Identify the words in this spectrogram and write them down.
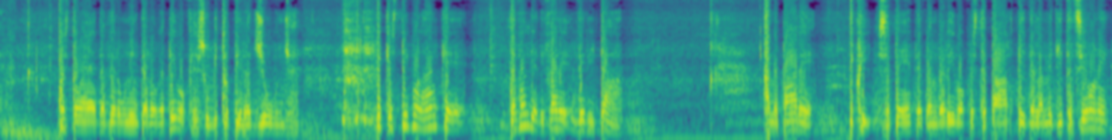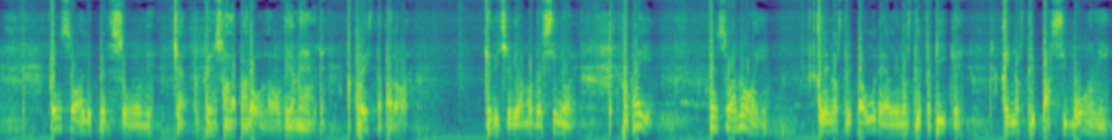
questo è davvero un interrogativo che subito ti raggiunge e che stimola anche la voglia di fare verità. A me pare, e qui sapete, quando arrivo a queste parti della meditazione, penso alle persone, certo penso alla parola ovviamente, a questa parola che riceviamo dal Signore, ma poi penso a noi, alle nostre paure, alle nostre fatiche, ai nostri passi buoni,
